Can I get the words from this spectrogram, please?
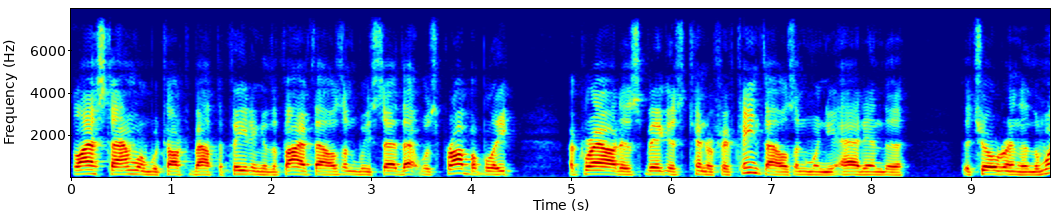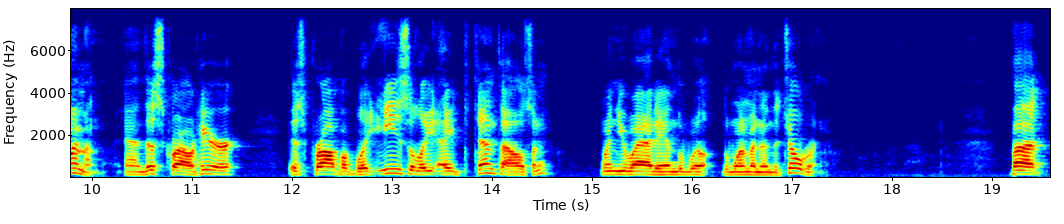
last time when we talked about the feeding of the 5,000, we said that was probably a crowd as big as 10 or 15,000 when you add in the, the children and the women. And this crowd here is probably easily 8 to 10,000 when you add in the, the women and the children. But,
